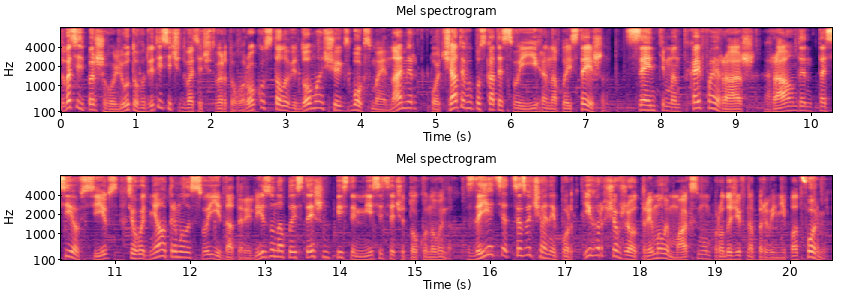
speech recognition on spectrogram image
21 лютого 2024 року стало відомо, що Xbox має намір почати випускати свої ігри на PlayStation. Sentiment, Hi-Fi Rush, Grounded та Sea of Thieves цього дня отримали свої дати релізу на PlayStation після місяця чуток у новинах. Здається, це звичайний порт ігор, що вже отримали максимум продажів на первинній платформі.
